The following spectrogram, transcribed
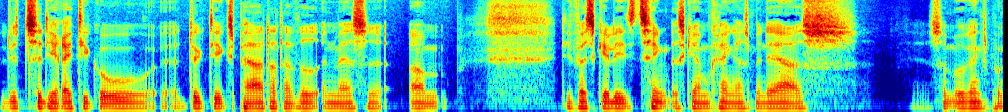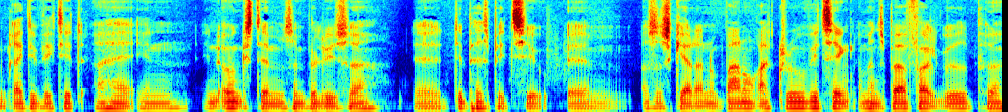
lytte til de rigtig gode, øh, dygtige eksperter, der ved en masse om de forskellige ting, der sker omkring os, men det er også som udgangspunkt rigtig vigtigt at have en, en ung stemme, som belyser øh, det perspektiv. Øh, og så sker der nu bare nogle ret groovy ting, når man spørger folk ude på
